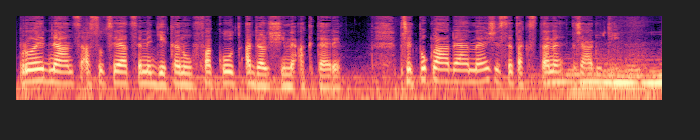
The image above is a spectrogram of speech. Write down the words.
projednán s asociacemi děkanů fakult a dalšími aktéry. Předpokládáme, že se tak stane v řádu týdnů.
